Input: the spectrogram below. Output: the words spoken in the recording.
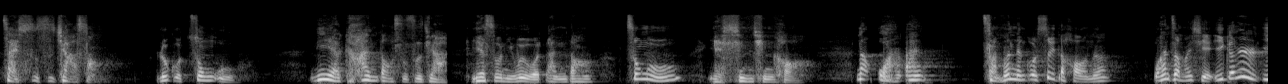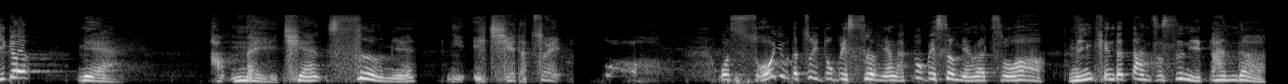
在十字架上。如果中午你也看到十字架，耶稣你为我担当，中午也心情好，那晚安怎么能够睡得好呢？晚怎么写？一个日一个免。他每天赦免你一切的罪，哇！我所有的罪都被赦免了，都被赦免了。主啊，明天的担子是你担的，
